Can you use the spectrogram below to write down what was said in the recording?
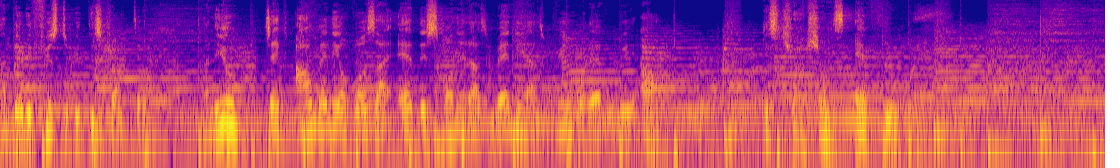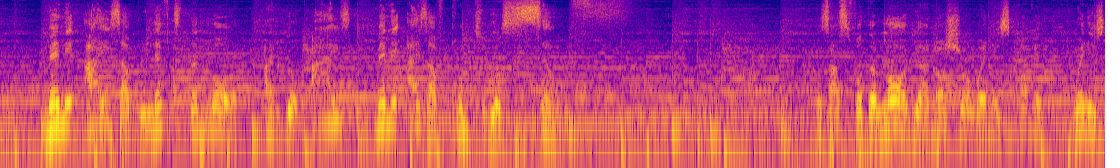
And they refuse to be distracted. And you check how many of us are here this morning, as many as we, whatever we are distractions everywhere. Many eyes have left the Lord, and your eyes, many eyes have come to yourself. Because as for the Lord, you are not sure when He's coming, when is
